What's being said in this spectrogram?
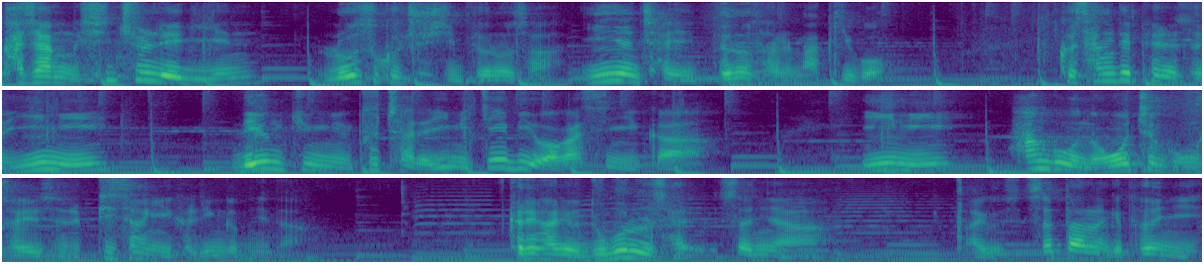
가장 신출내기인 로스쿨 출신 변호사, 2년 차인 변호사를 맡기고 그 상대편에서는 이미 내용 증명 두 차례 이미 잽이 와갔으니까 이미 한국농어촌 공사에서는 비상이 걸린 겁니다. 그래가지고 누구를 사- 썼냐? 아 이거 썼다는 게 표현이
